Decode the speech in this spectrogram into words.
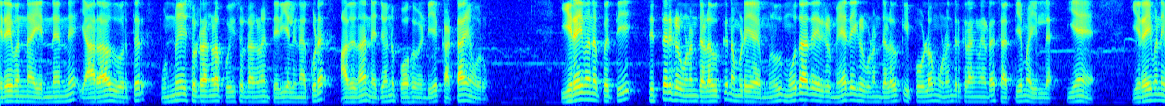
இறைவன்னா என்னன்னு யாராவது ஒருத்தர் உண்மையை சொல்கிறாங்களா பொய் சொல்கிறாங்களான்னு தெரியலைனா கூட அதுதான் நிஜம்னு போக வேண்டிய கட்டாயம் வரும். இறைவனை பற்றி சித்தர்கள் உணர்ந்த அளவுக்கு நம்முடைய மூதாதையர்கள் மேதைகள் உணர்ந்த அளவுக்கு இப்போ உள்ளவங்க உணர்ந்திருக்கிறாங்கன்ற சத்தியமாக இல்லை. ஏன்? இறைவனை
